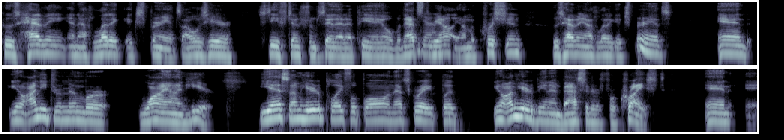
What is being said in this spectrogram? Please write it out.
who's having an athletic experience. I always hear Steve Stenstrom say that at PAO, but that's yeah. the reality. I'm a Christian who's having an athletic experience. And, you know, I need to remember why I'm here. Yes, I'm here to play football, and that's great, but, you know, I'm here to be an ambassador for Christ. And eh,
